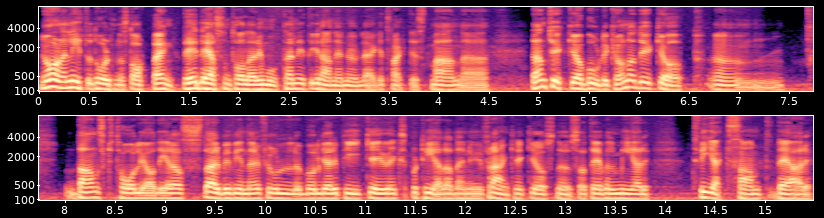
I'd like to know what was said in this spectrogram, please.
nu har den lite dåligt med startbäng. Det är det som talar emot den lite grann i nuläget faktiskt. Men eh, den tycker jag borde kunna dyka upp. Um, danskt håll, ja deras derbyvinnare i fjol, Bulgari Peak, är ju exporterad. Den är i Frankrike just nu så att det är väl mer tveksamt där.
